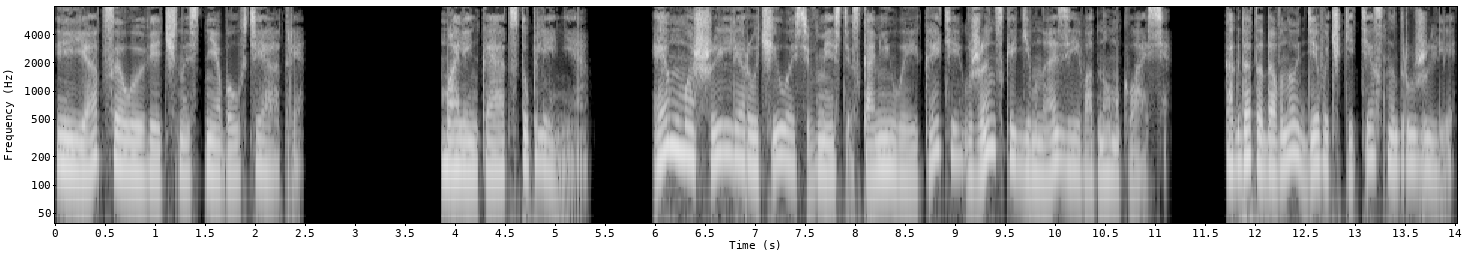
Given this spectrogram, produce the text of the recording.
и я целую вечность не был в театре. Маленькое отступление. Эмма Шиллер училась вместе с Камилой и Кэти в женской гимназии в одном классе. Когда-то давно девочки тесно дружили,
